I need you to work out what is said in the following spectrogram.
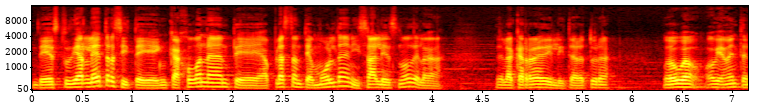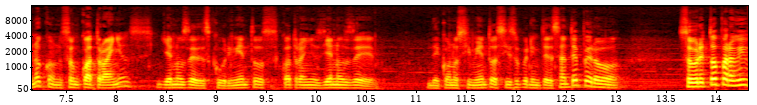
de estudiar letras y te encajonan, te aplastan, te amoldan y sales, ¿no? De la, de la carrera de literatura. obviamente, ¿no? son cuatro años llenos de descubrimientos, cuatro años llenos de, de conocimiento así súper interesante, pero sobre todo para mí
